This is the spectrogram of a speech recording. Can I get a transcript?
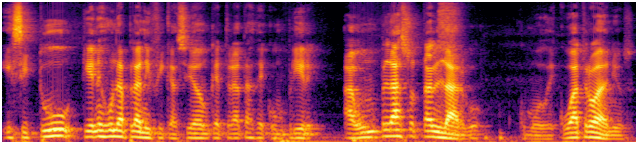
Y si tú tienes una planificación que tratas de cumplir a un plazo tan largo, como de cuatro años,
